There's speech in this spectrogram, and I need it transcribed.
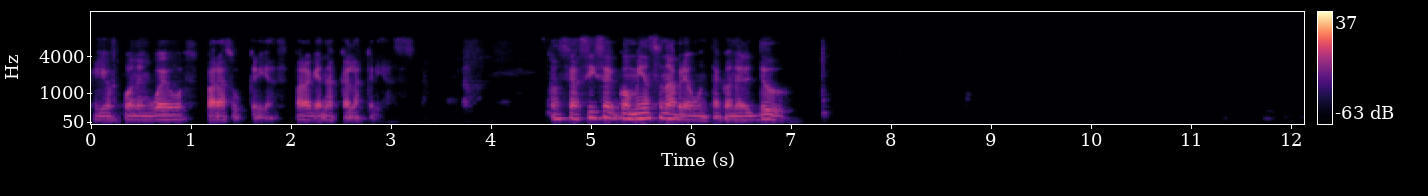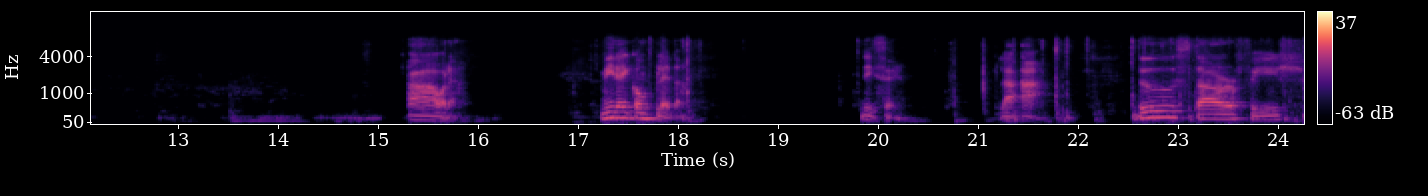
Ellos ponen huevos para sus crías, para que nazcan las crías. Entonces así se comienza una pregunta con el do. Ahora, mira y completa. Dice la A. Do starfish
